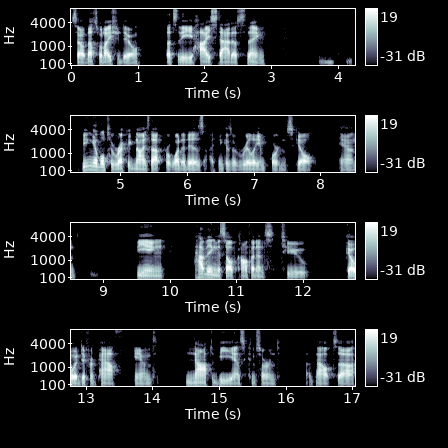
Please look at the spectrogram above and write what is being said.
So that's what I should do. That's the high status thing being able to recognize that for what it is, I think, is a really important skill. And being having the self confidence to go a different path and not be as concerned about uh,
